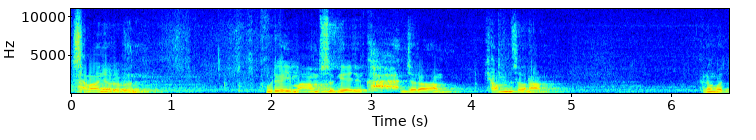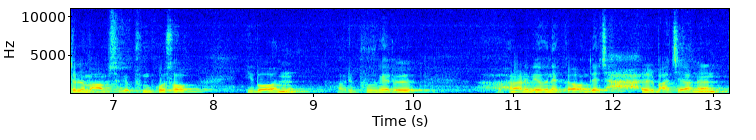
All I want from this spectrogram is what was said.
사랑하는 여러분, 우리가 이 마음속에 좀 간절함, 겸손함, 그런 것들을 마음속에 품고서 이번 우리 부흥회를 하나님의 은혜 가운데 잘 맞이하는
